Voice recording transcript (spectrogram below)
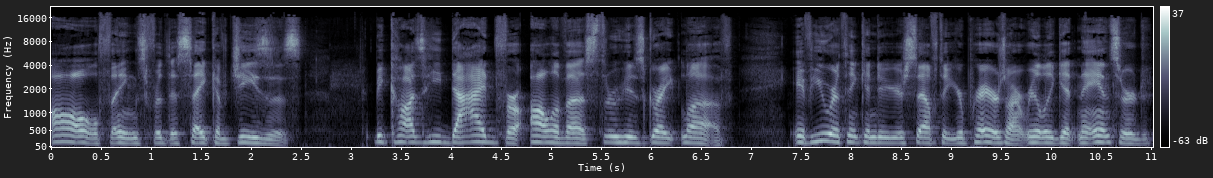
all things for the sake of Jesus because he died for all of us through his great love. If you are thinking to yourself that your prayers aren't really getting answered,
